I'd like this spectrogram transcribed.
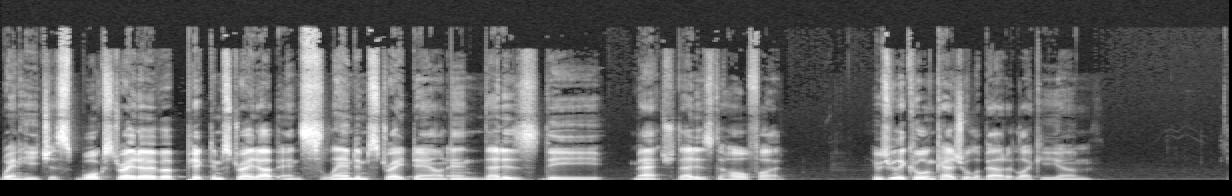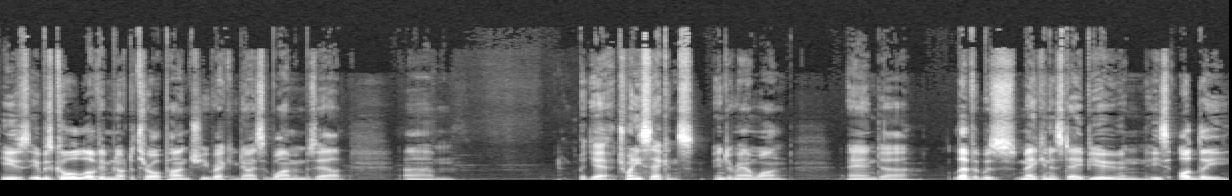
when he just walked straight over, picked him straight up, and slammed him straight down. And that is the match. That is the whole fight. He was really cool and casual about it. Like he, um, he's. It was cool of him not to throw a punch. He recognized that Wiman was out. Um, but yeah, 20 seconds into round one, and uh, Levitt was making his debut, and he's oddly,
